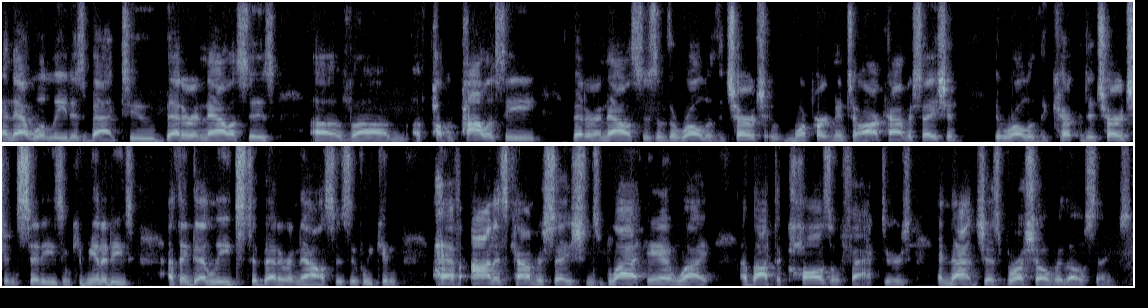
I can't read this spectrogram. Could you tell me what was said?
and that will lead us back to better analysis of, um, of public policy, better analysis of the role of the church, more pertinent to our conversation, the role of the, the church in cities and communities. I think that leads to better analysis if we can have honest conversations, black and white, about the causal factors and not just brush over those things.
